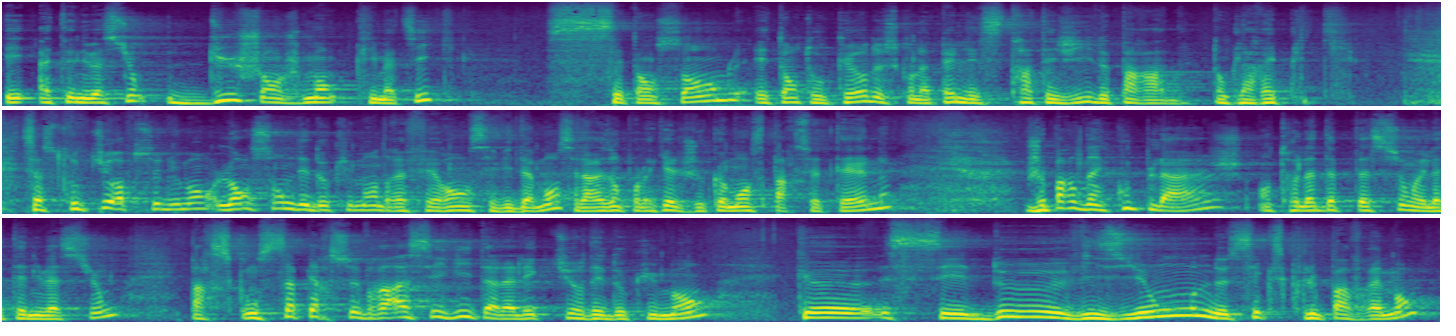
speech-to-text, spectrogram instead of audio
et atténuation du changement climatique, cet ensemble étant au cœur de ce qu'on appelle les stratégies de parade, donc la réplique. Ça structure absolument l'ensemble des documents de référence, évidemment. C'est la raison pour laquelle je commence par ce thème. Je parle d'un couplage entre l'adaptation et l'atténuation, parce qu'on s'apercevra assez vite à la lecture des documents que ces deux visions ne s'excluent pas vraiment,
